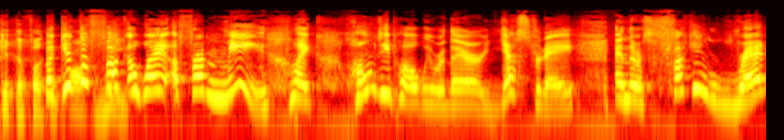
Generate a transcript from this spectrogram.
get the fuck But get the fuck me. away uh, from me. Like Home Depot, we were there yesterday, and there's fucking red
